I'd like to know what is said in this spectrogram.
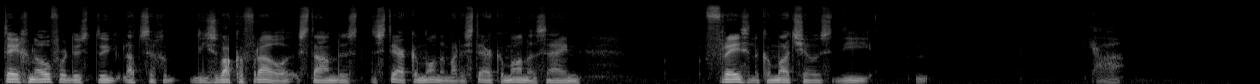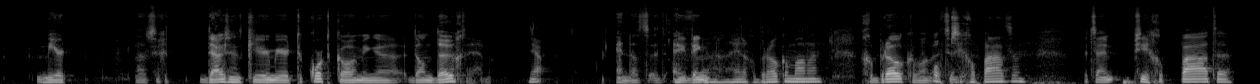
tegenover dus die, laten zeggen, die zwakke vrouwen staan dus de sterke mannen. Maar de sterke mannen zijn vreselijke macho's die, ja, meer, laten zeggen, duizend keer meer tekortkomingen dan deugden hebben. En dat, het- en ik denk eh, hele gebroken mannen. gebroken, want Of het, zijn- psychopaten. het zijn psychopaten.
